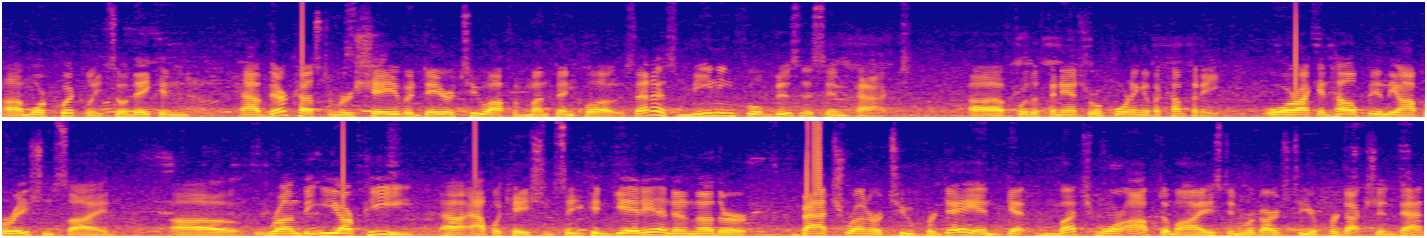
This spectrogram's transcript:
uh, more quickly so they can have their customers shave a day or two off of month-end close. That has meaningful business impact uh, for the financial reporting of a company. Or I can help in the operation side, uh, run the ERP uh, application so you can get in another batch run or two per day and get much more optimized in regards to your production. That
